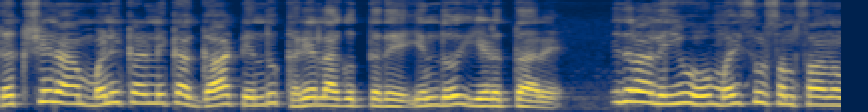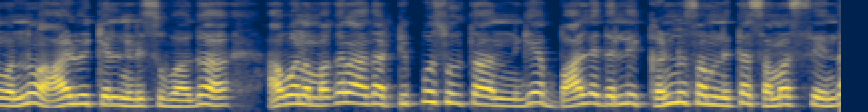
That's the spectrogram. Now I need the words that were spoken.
ದಕ್ಷಿಣ ಮಣಿಕರ್ಣಿಕಾ ಘಾಟ್ ಎಂದು ಕರೆಯಲಾಗುತ್ತದೆ ಎಂದು ಹೇಳುತ್ತಾರೆ. ಇದರಲ್ಲಿಯೂ ಮೈಸೂರು ಸಂಸ್ಥಾನವನ್ನು ಆಳ್ವಿಕೆಯಲ್ಲಿ ನಡೆಸುವಾಗ ಅವನ ಮಗನಾದ ಟಿಪ್ಪು ಸುಲ್ತಾನ್ಗೆ ಬಾಲ್ಯದಲ್ಲಿ ಕಣ್ಣು ಸಂಬಂಧಿತ ಸಮಸ್ಯೆಯಿಂದ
